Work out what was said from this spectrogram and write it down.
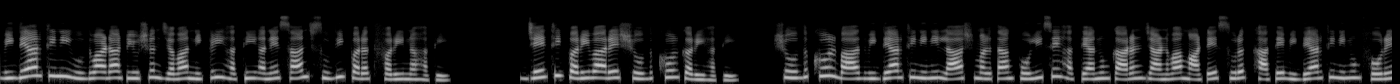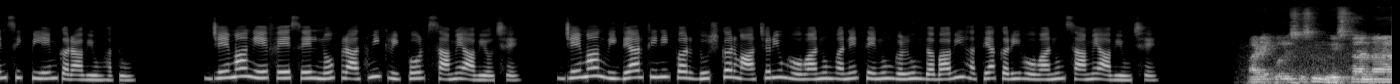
વિદ્યાર્થીની ઉદવાડા ટ્યુશન જવા નીકળી હતી અને સાંજ સુધી પરત ફરી ન હતી. જેથી પરિવારે શોધખોળ કરી હતી. શોધખોળ બાદ વિદ્યાર્થિનીની લાશ મળતા પોલીસે હત્યાનું કારણ જાણવા માટે સુરત ખાતે વિદ્યાર્થિનીનું ફોરેન્સિક પીએમ કરાવ્યું હતું. જેમાં એફએસએલનો પ્રાથમિક રિપોર્ટ સામે આવ્યો છે. જેમાં વિદ્યાર્થિની પર દુષ્કર્મ આચર્યું હોવાનું અને તેનું ગળું દબાવી હત્યા કરી હોવાનું સામે આવ્યું છે. પાડી પોલીસ સ્ટેશન વિસ્તારના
